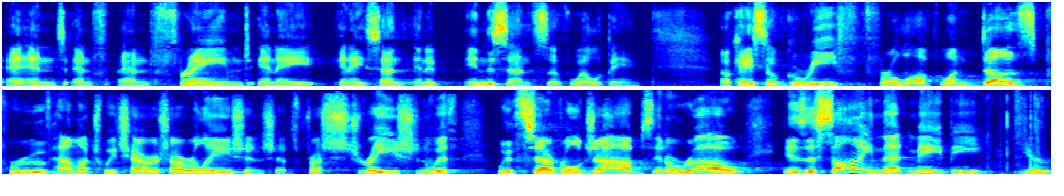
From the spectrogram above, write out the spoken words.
and and and framed in a in a sense in a in the sense of well-being. Okay, so grief for a loved one does prove how much we cherish our relationships. Frustration with, with several jobs in a row is a sign that maybe you're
